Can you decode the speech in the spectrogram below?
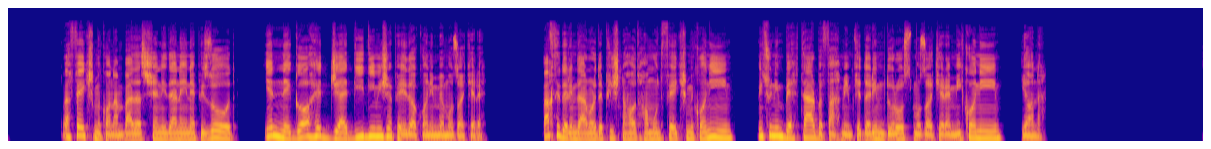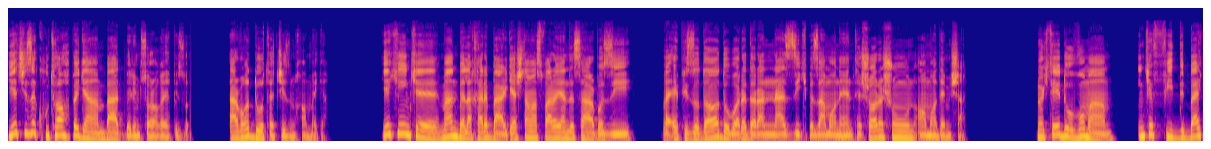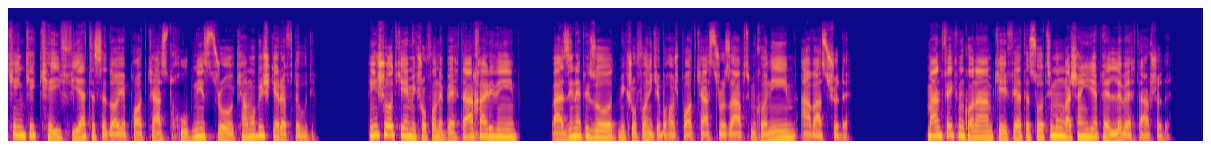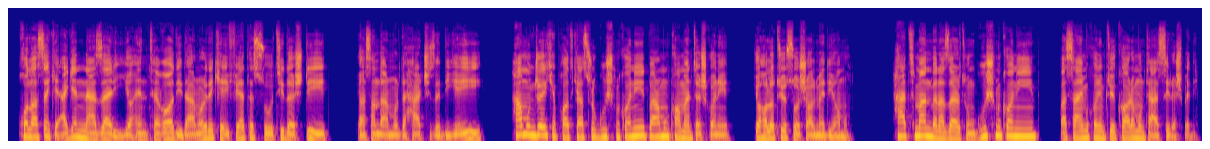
و فکر می‌کنم بعد از شنیدن این اپیزود یه نگاه جدیدی میشه پیدا کنیم به مذاکره. وقتی داریم در مورد پیشنهادهامون فکر می‌کنیم می‌تونیم بهتر بفهمیم که داریم درست مذاکره می‌کنیم یا نه. یه چیز کوتاه بگم بعد بریم سراغ اپیزود. در واقع دو تا چیز می‌خوام بگم. یکی این که من بالاخره برگشتم از فرایند سربازی و اپیزودا دوباره دارن نزدیک به زمان انتشارشون آماده میشن. نکته دومم اینکه feedback اینکه کیفیت صدای پادکست خوب نیست رو کم و بیش گرفته بودیم. این شد که یه میکروفون بهتر خریدیم و از این اپیزود میکروفونی که باهاش پادکست رو ضبط می‌کنیم عوض شده. من فکر می‌کنم کیفیت صوتیمون قشنگ یه پله بهتر شده. خلاصه که اگه نظری یا انتقادی در مورد کیفیت صوتی داشتید یا اصلا در مورد هر چیز دیگه ای همون جایی که پادکست رو گوش می‌کنید برامون کامنتش کنید یا حالا توی social media مون. حتما به نظرتون گوش می‌کنیم و سعی می‌کنیم توی کارمون تاثیرش بدیم.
